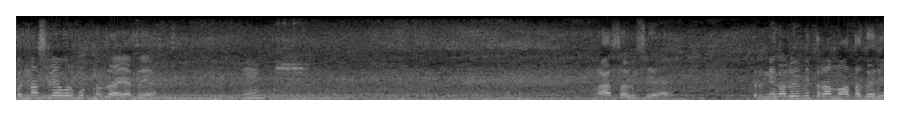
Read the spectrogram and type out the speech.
पण नसल्यावर कुठनं जायचं या? असा विषय आहे. तर निघालो आहे मित्रांनो आता घरी.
